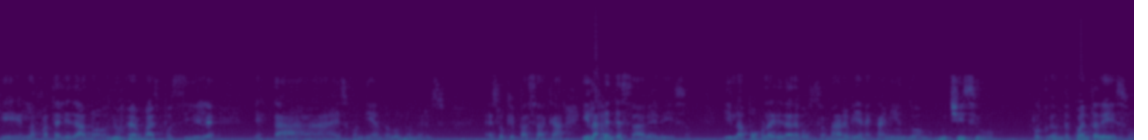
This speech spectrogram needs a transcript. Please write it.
que la fatalidad no, no, es más posible, está escondiendo los números. Es lo que pasa acá. Y la gente sabe de eso y la popularidad de Bolsonaro viene cayendo muchísimo por cuenta de eso.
